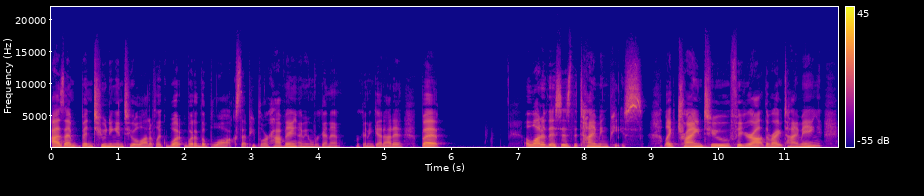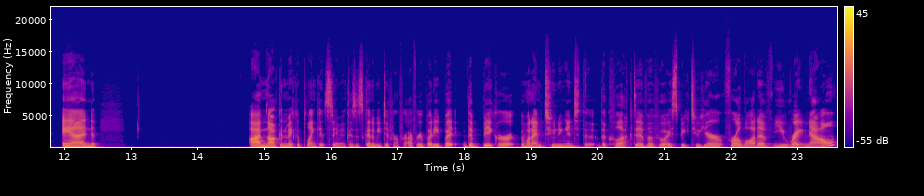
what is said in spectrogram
as i've been tuning into a lot of like what what are the blocks that people are having? I mean we're gonna we're gonna get at it. But a lot of this is the timing piece like trying to figure out the right timing. And I'm not going to make a blanket statement because it's going to be different for everybody, but the bigger when I'm tuning into the the collective of who I speak to here for a lot of you right now,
